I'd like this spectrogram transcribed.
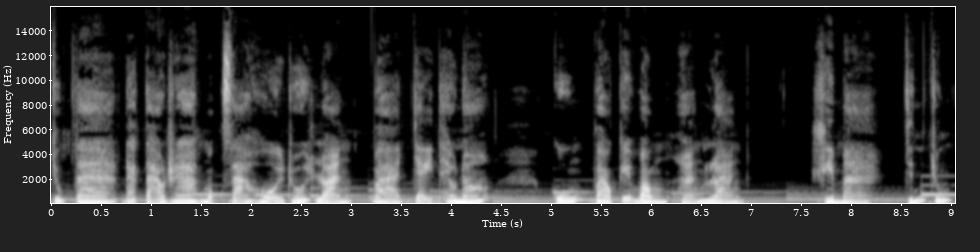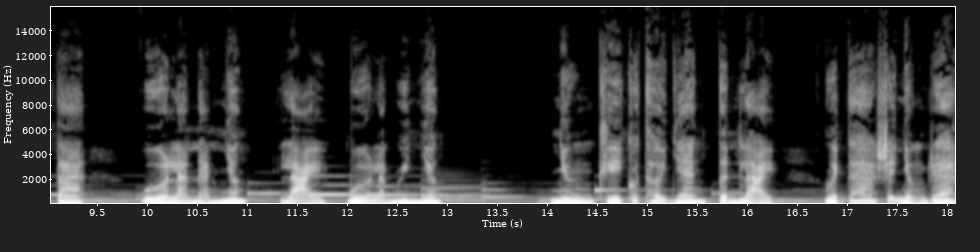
chúng ta đã tạo ra một xã hội rối loạn và chạy theo nó, cuốn vào cái vòng hoảng loạn. Khi mà chính chúng ta vừa là nạn nhân lại vừa là nguyên nhân. Nhưng khi có thời gian tỉnh lại, người ta sẽ nhận ra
